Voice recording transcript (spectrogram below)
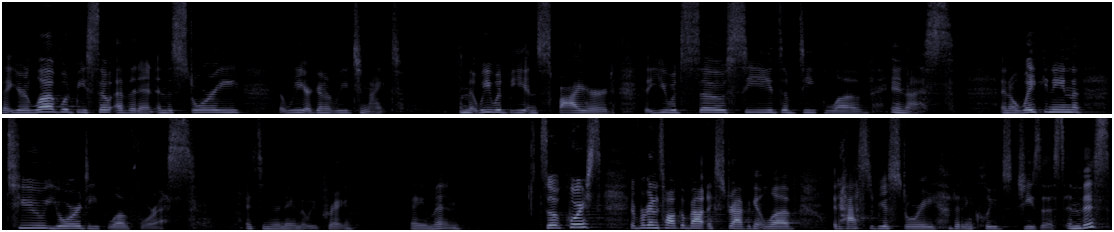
that your love would be so evident in the story that we are going to read tonight, and that we would be inspired, that you would sow seeds of deep love in us an awakening to your deep love for us. It's in your name that we pray. Amen. So, of course, if we're going to talk about extravagant love, it has to be a story that includes Jesus. And this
